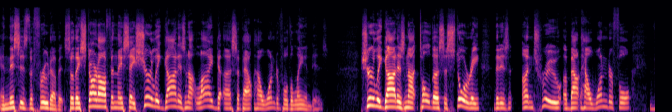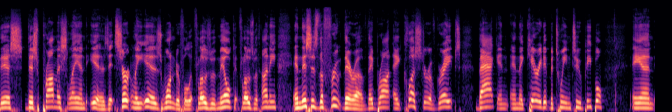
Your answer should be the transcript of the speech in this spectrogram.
and this is the fruit of it. So they start off and they say, Surely God has not lied to us about how wonderful the land is. Surely God has not told us a story that is untrue about how wonderful this this promised land is. It certainly is wonderful. It flows with milk, it flows with honey, and this is the fruit thereof. They brought a cluster of grapes back and, and they carried it between two people. And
